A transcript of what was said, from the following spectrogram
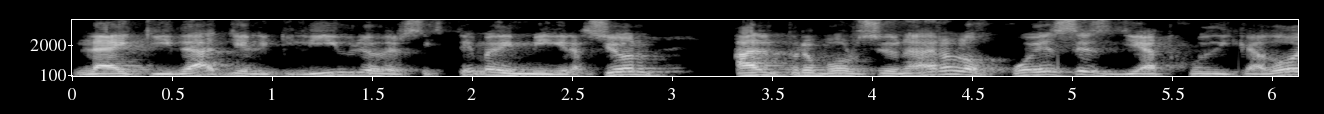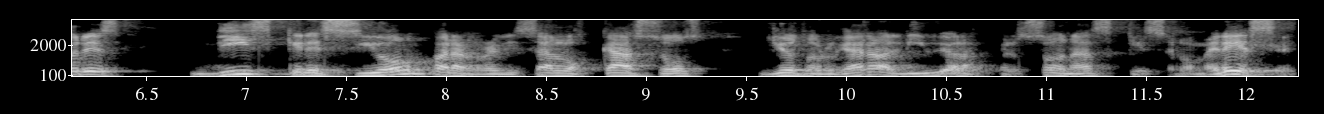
la equidad y el equilibrio del sistema de inmigración al proporcionar a los jueces y adjudicadores discreción para revisar los casos y otorgar alivio a las personas que se lo merecen.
